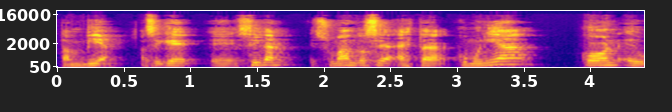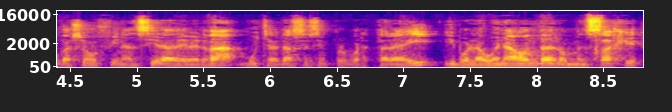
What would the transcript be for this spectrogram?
también. Así que eh, sigan sumándose a esta comunidad con educación financiera de verdad. Muchas gracias siempre por estar ahí y por la buena onda de los mensajes,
